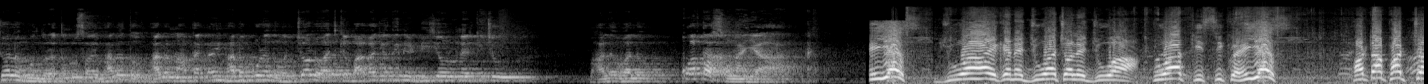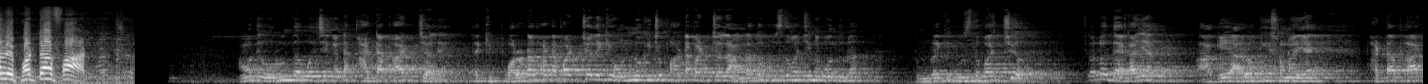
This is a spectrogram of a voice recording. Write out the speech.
চলো বন্ধুরা তোমরা সবাই ভালো তো? ভালো না থাকলে আমি ভালো করে দেবো। চলো আজকে বাঘা যতীনের ডিজে অরুণের কিছু ভালো ভালো কথা শোনা যাক। ইয়েস জুয়া এখানে জুয়া চলে জুয়া। জুয়া কিসি ইয়েস ফটাফট চলে ফটাফট। আমাদের অরুণদা বলছে একটা ফাটাফাট চলে। তা কি পরোটা ফাটাফাট চলে কি অন্য কিছু ফাটাফাট চলে? আমরা তো বুঝতে পারছি না বন্ধুরা। তোমরা কি বুঝতে পারছ? চলো দেখা যাক আগে আরও কি শোনা যায়। ফাটাফাট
